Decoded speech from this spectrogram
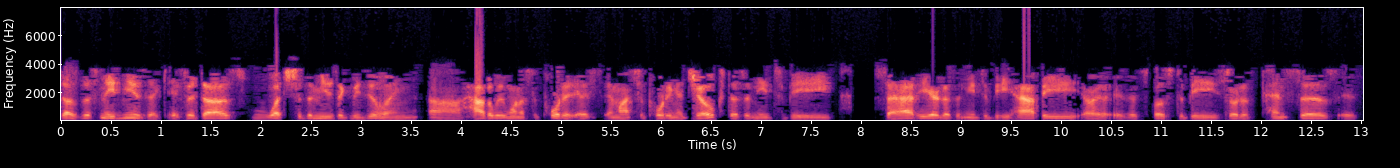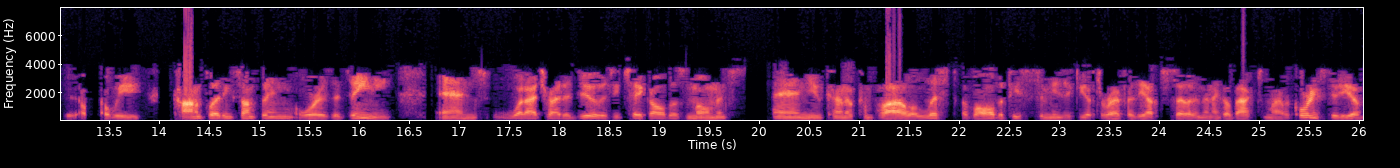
does this need music? If it does, what should the music be doing? Uh, how do we want to support it? Is, am I supporting a joke? Does it need to be sad here? Does it need to be happy? Or is it supposed to be sort of pensive? Is, are we contemplating something or is it zany? And what I try to do is you take all those moments and you kind of compile a list of all the pieces of music you have to write for the episode and then I go back to my recording studio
